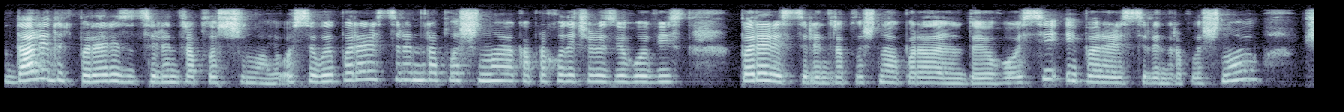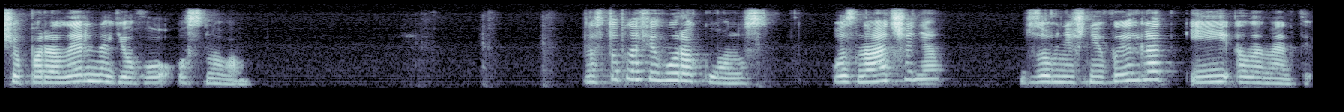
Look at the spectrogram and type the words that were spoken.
Далі йдуть перерізи циліндра площиною. Осьовий переріз циліндра площиною, яка проходить через його вісь, переріз циліндра площиною паралельно до його осі, і переріз циліндра площиною, що паралельно його основам. Наступна фігура конус. Означення, зовнішній вигляд і елементи.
